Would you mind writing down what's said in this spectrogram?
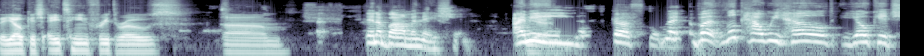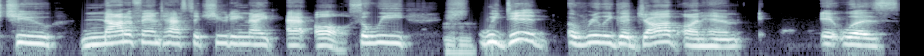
the Jokic 18 free throws? Um an abomination. I mean, yeah. disgusting. But but look how we held Jokic to not a fantastic shooting night at all. So we mm-hmm. we did a really good job on him. It was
